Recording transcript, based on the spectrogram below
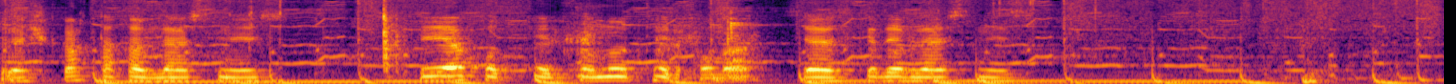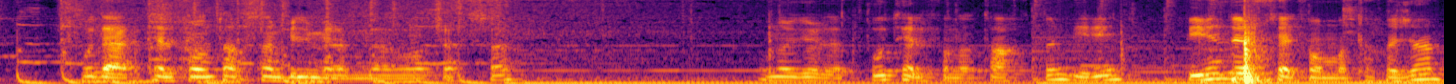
Flash kart takabilirsiniz. Veyahut telefonu telefona zərət edə bilərsiniz. Bu da telefonu taksam bilmirəm nə olacaqsa. Ona görə də bu telefona taktım biri. Birini də öz telefonuma takacağım.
